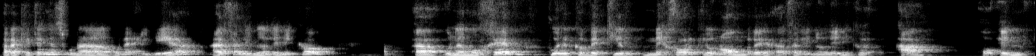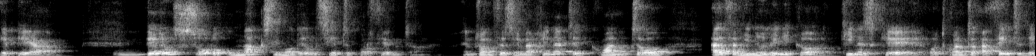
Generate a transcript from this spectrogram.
para que tengas una, una idea, alfa-linolénico, uh, una mujer puede convertir mejor que un hombre alfa-linolénico a o en EPA, mm. pero solo un máximo de un 7%. Entonces, imagínate cuánto alfa-linolénico tienes que, o cuánto aceite de,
